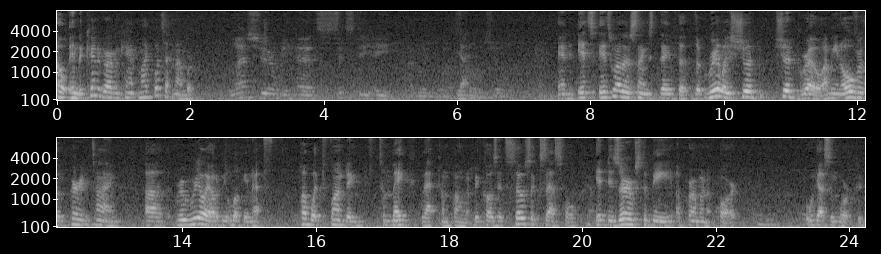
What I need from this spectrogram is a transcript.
Oh, in the kindergarten camp, Mike, what's that number? Last year, we had sixty-eight, I believe it was, Yeah. total children. And it's, it's one of those things, Dave, that, that really should, should grow. I mean, over the period of time, uh, we really ought to be looking at public funding to make that component because it's so successful. It deserves to be a permanent part. But we got some work to do.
